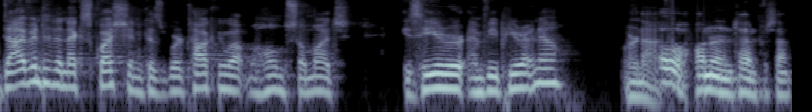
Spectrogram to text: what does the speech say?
dive into the next question because we're talking about Mahomes so much. Is he your MVP right now or not? Oh, 110%.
